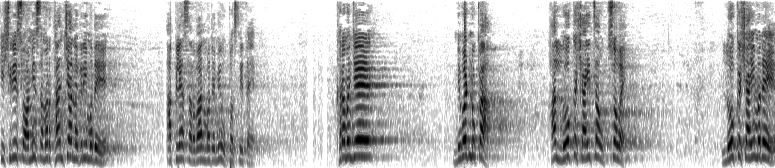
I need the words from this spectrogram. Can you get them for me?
की श्री स्वामी समर्थांच्या नगरीमध्ये आपल्या सर्वांमध्ये मी उपस्थित आहे. खरं म्हणजे निवडणुका हा लोकशाहीचा उत्सव आहे. लोकशाहीमध्ये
